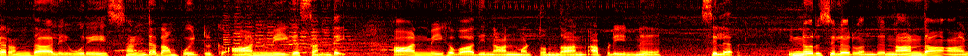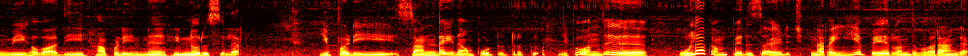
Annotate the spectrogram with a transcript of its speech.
திறந்தாலே ஒரே சண்டை தான் போயிட்டுருக்கு. ஆன்மீக சண்டை. ஆன்மீகவாதி நான் மட்டும்தான் அப்படின்னு சிலர் இன்னொரு சிலர் வந்து நான் தான் ஆன்மீகவாதி அப்படின்னு இன்னொரு சிலர். இப்படி சண்டை தான் போட்டுட்ருக்கு. இப்போ வந்து உலகம் பெருசாகிடுச்சு நிறைய பேர் வந்து வராங்க.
